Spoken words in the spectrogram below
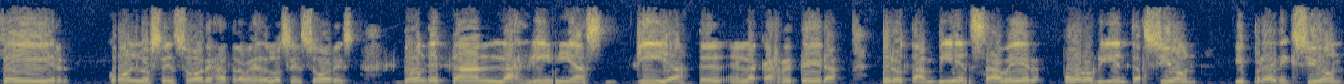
ver con los sensores, a través de los sensores, dónde están las líneas guías en la carretera, pero también saber por orientación y predicción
